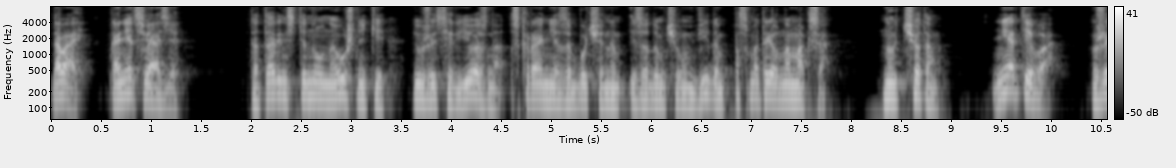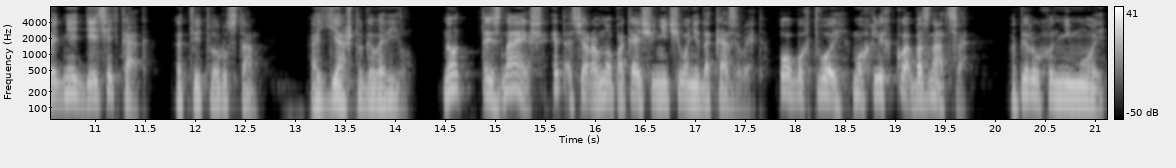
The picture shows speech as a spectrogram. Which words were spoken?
Давай, конец связи». Татарин стянул наушники и уже серьезно, с крайне озабоченным и задумчивым видом посмотрел на Макса. «Ну, что там?» «Нет его. Уже дней десять как», — ответил Рустам. «А я что говорил?» «Ну, ты знаешь, это все равно пока еще ничего не доказывает. Обух твой мог легко обознаться». «Во-первых, он не мой.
